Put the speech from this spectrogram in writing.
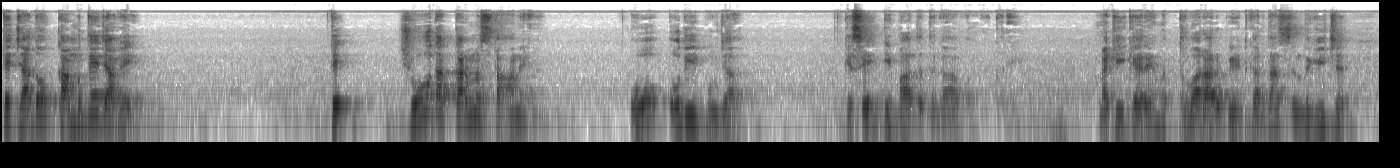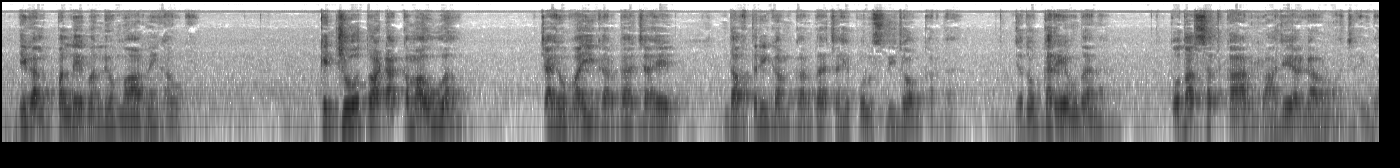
ਤੇ ਜਦੋਂ ਕੰਮ ਤੇ ਜਾਵੇ, ਤੇ ਜੋ ਉਹਦਾ ਕਰਮ ਸਥਾਨ ਹੈ, ਉਹ ਉਹਦੀ ਪੂਜਾ ਕਿਸੇ ਇਬਾਦਤਗਾਹ ਵਾਂਗੂ ਕਰੇ। ਮੈਂ ਕੀ ਕਹਿ ਰਿਹਾ, ਮੈਂ ਦੁਬਾਰਾ ਰਿਪੀਟ ਕਰਦਾ, ਜ਼ਿੰਦਗੀ 'ਚ ਇਹ ਗੱਲ ਪੱਲੇ ਬੰਨ ਲਿਓ, ਮਾਰ ਨਹੀਂ ਖਾਓਗੇ। ਕਿ ਜੋ ਤੁਹਾਡਾ ਕਮਾਊ ਆ, ਚਾਹੇ ਉਹ ਵਾਹੀ ਕਰਦਾ, ਚਾਹੇ ਦਫ਼ਤਰੀ ਕੰਮ ਕਰਦਾ, ਚਾਹੇ ਪੁਲਿਸ ਦੀ ਜੌਬ ਕਰਦਾ ਜਦੋਂ ਘਰੇ ਆਉਂਦਾ ਹੈ ਨਾ, ਤਾਂ ਉਹਦਾ ਸਤਕਾਰ ਰਾਜੇ ਵਰਗਾ ਹੋਣਾ ਚਾਹੀਦਾ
